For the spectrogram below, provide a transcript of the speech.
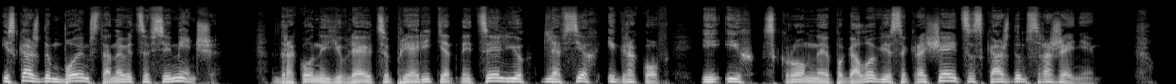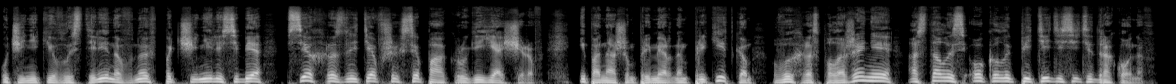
И с каждым боем становится все меньше. Драконы являются приоритетной целью для всех игроков, и их скромное поголовье сокращается с каждым сражением. Ученики властелина вновь подчинили себе всех разлетевшихся по округе ящеров, и по нашим примерным прикидкам в их расположении осталось около 50 драконов.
